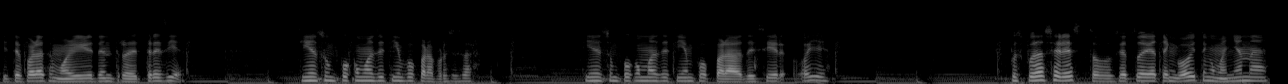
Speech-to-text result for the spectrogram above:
si te fueras a morir dentro de tres días. Tienes un poco más de tiempo para procesar. Tienes un poco más de tiempo para decir, oye, pues puedo hacer esto, o sea, todavía tengo hoy, tengo mañana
